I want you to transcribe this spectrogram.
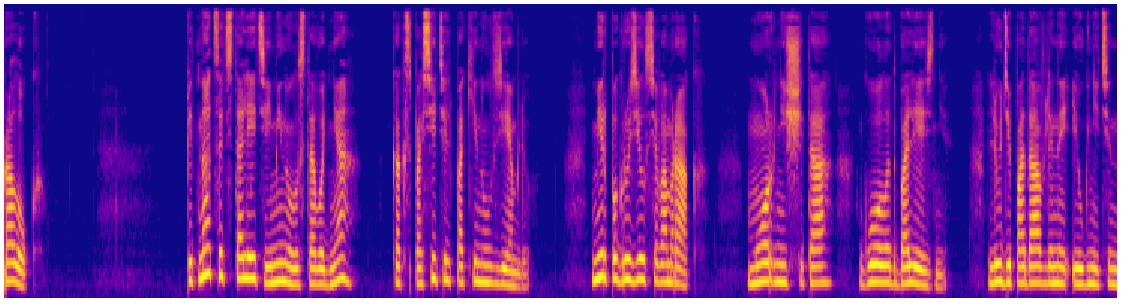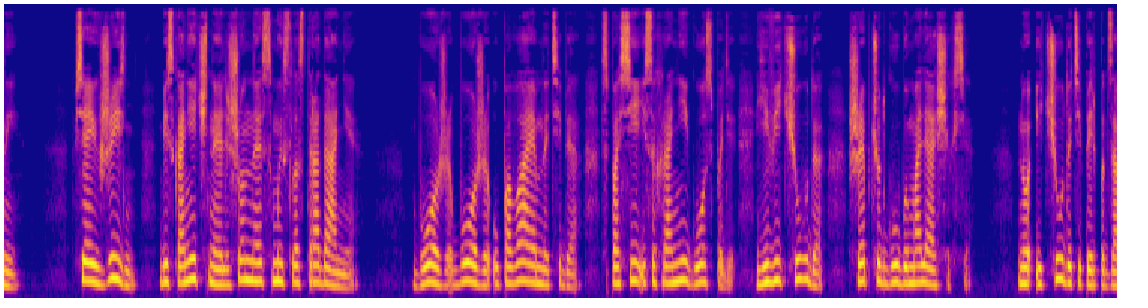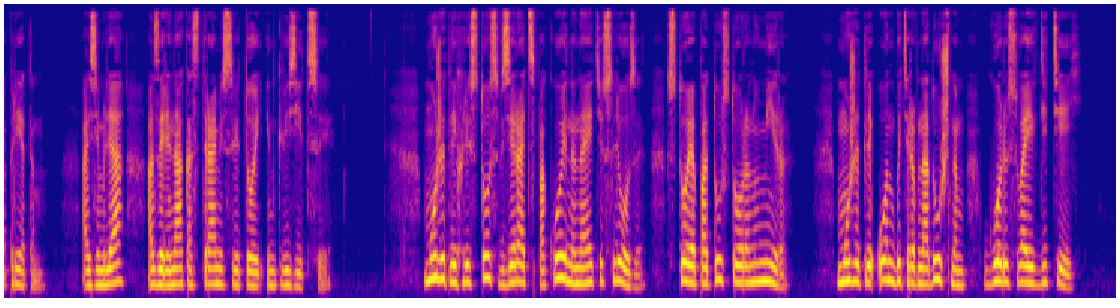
Пролог. Пятнадцать столетий минуло с того дня, как Спаситель покинул землю. Мир погрузился во мрак. Мор, нищета, голод, болезни. Люди подавлены и угнетены. Вся их жизнь — бесконечное, лишенное смысла страдания. Боже, Боже, уповаем на Тебя, спаси и сохрани, Господи, яви чудо, шепчут губы молящихся. Но и чудо теперь под запретом, а земля озарена кострами святой инквизиции. Может ли Христос взирать спокойно на эти слезы, стоя по ту сторону мира? Может ли Он быть равнодушным к горю своих детей?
